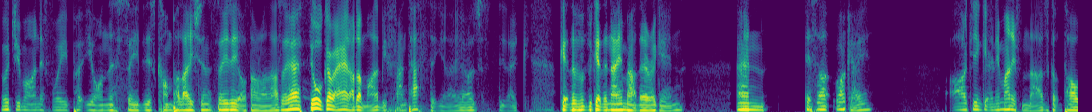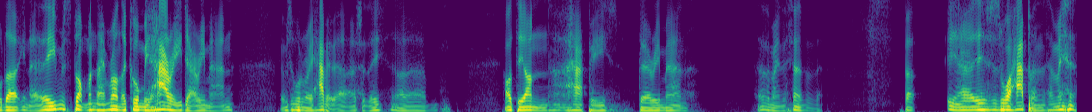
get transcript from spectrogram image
Would you mind if we put you on this CD, this compilation CD or something like that?" I said, "Yeah, sure, go ahead. I don't mind. It'd be fantastic. You know, I was just you know get the get the name out there again." And it's like, okay, I didn't get any money from that. I just got told that you know they even spelled my name wrong. They called me Harry Dairy Man. It was I wasn't very happy about actually. Um, I was the unhappy dairy man. That doesn't make any sense, does it? But you know, this is what happens. I mean,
